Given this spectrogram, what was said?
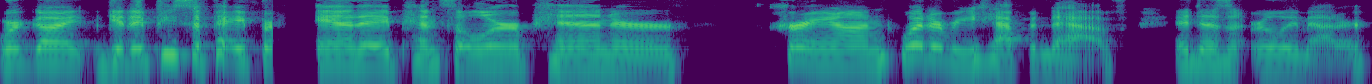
we're going get a piece of paper and a pencil or a pen or crayon, whatever you happen to have. It doesn't really matter.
